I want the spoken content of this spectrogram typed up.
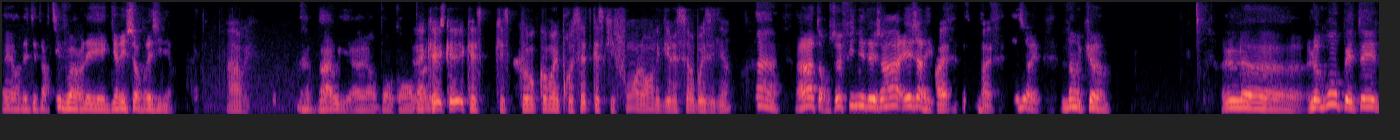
et on était parti voir les guérisseurs brésiliens. Ah oui. Bah oui, on peut encore en parler. comment ils procèdent? Qu'est-ce qu'ils font alors, les guérisseurs brésiliens? Ah, Attends, je finis déjà et j'arrive. Ouais, Donc, euh, le, groupe était,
